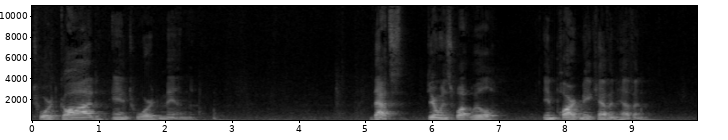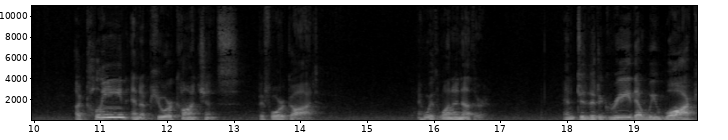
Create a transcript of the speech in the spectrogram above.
toward God and toward men. That's, dear ones, what will in part make heaven heaven. A clean and a pure conscience before God and with one another. And to the degree that we walk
